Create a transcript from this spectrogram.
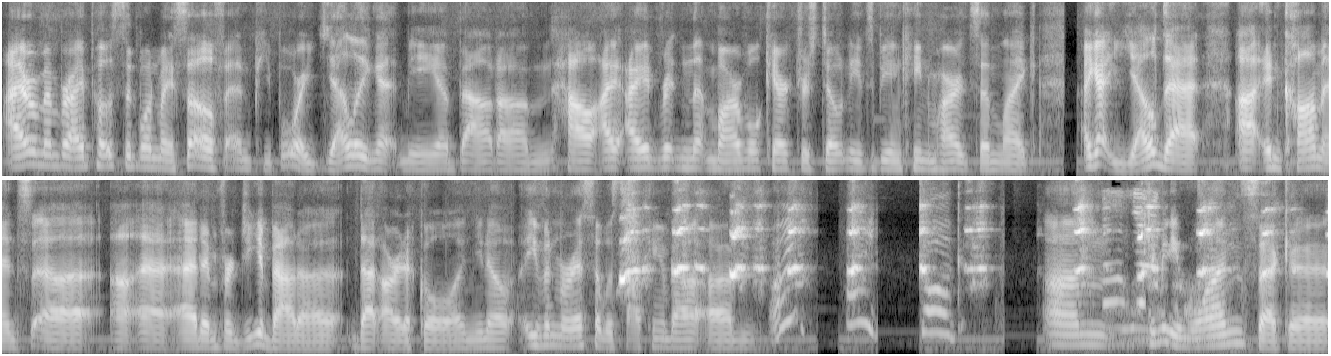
I remember I posted one myself, and people were yelling at me about um how I, I had written that Marvel characters don't need to be in Kingdom Hearts, and like I got yelled at uh, in comments uh, uh, at M4G about uh, that article, and you know even Marissa was talking about um oh, hi, dog Um, give me one second.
